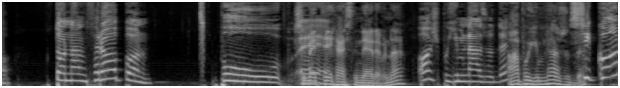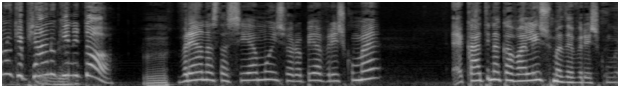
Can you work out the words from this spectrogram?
75% των ανθρώπων που. ε, Συμμετείχαν στην έρευνα. όχι, που γυμνάζονται. Από γυμνάζονται. Σηκώνουν και πιάνουν κινητό. Βρε Αναστασία μου, ισορροπία βρίσκουμε. Ε, κάτι να καβαλήσουμε δεν βρίσκουμε.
